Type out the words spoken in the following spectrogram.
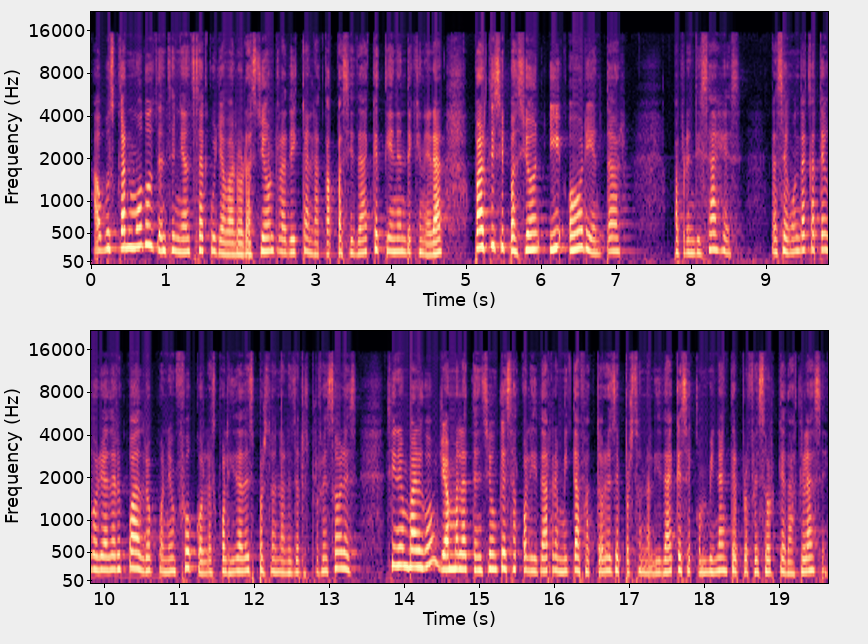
a buscar modos de enseñanza cuya valoración radica en la capacidad que tienen de generar participación y orientar aprendizajes. La segunda categoría del cuadro pone en foco las cualidades personales de los profesores. Sin embargo, llama la atención que esa cualidad remita a factores de personalidad que se combinan que el profesor que da clase.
